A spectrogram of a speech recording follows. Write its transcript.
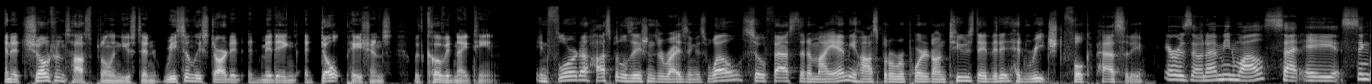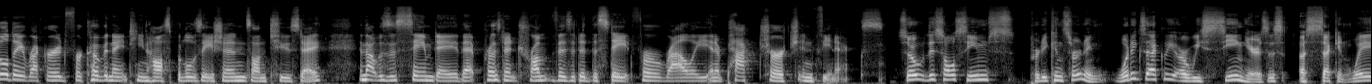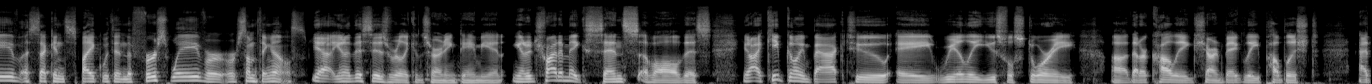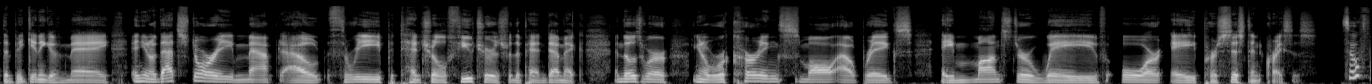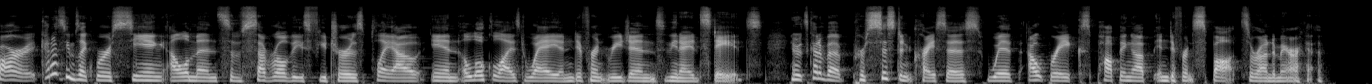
And a children's hospital in Houston recently started admitting adult patients with COVID 19. In Florida, hospitalizations are rising as well, so fast that a Miami hospital reported on Tuesday that it had reached full capacity. Arizona, meanwhile, set a single day record for COVID 19 hospitalizations on Tuesday, and that was the same day that President Trump visited the state for a rally in a packed church in Phoenix. So this all seems pretty concerning. What exactly are we seeing here? Is this a second wave, a second spike within the first wave, or, or something else? Yeah, you know, this is really concerning, Damian. You know, to try to make sense of all of this, you know, I keep going back to a really useful story uh, that our colleague Sharon Begley published at the beginning of May. And, you know, that story mapped out three potential futures for the pandemic. And those were, you know, recurring small outbreaks, a monster wave, or a persistent crisis. So far, it kind of seems like we're seeing elements of several of these futures play out in a localized way in different regions of the United States. You know, it's kind of a persistent crisis with outbreaks popping up in different spots around America.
